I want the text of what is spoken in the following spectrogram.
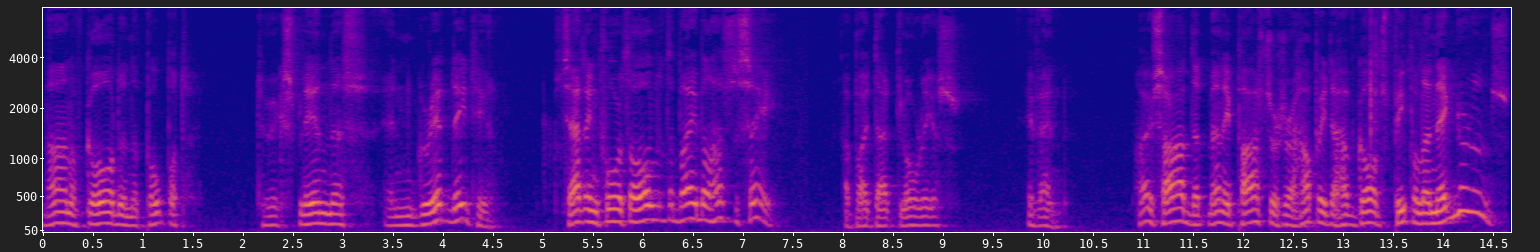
man of God in the pulpit to explain this in great detail setting forth all that the Bible has to say about that glorious event. How sad that many pastors are happy to have God's people in ignorance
